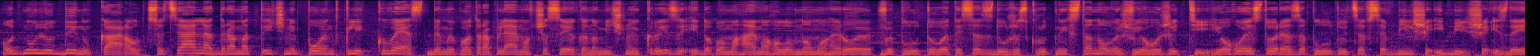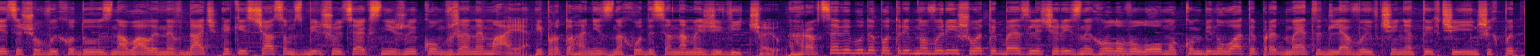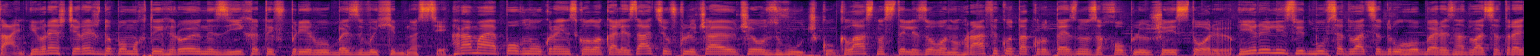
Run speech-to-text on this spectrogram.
Одну людину, Карл, соціально-драматичний point-click квест, де ми потрапляємо в часи економічної кризи і допомагаємо головному герою виплутуватися з дуже скрутних становищ в його житті. Його історія заплутується все більше і більше, і здається, що виходу з навали невдач, який з часом збільшується як сніжний ком, вже немає, і протагоніст знаходиться на межі відчаю. Гравцеві буде потрібно вирішувати безліч різних головоломок, комбінувати предмети для вивчення тих чи інших питань, і врешті-решт допомогти герою не з'їхати в прірву безвихідності. Гра має повну українську локалізацію, включаючи озвучку, класно стилізовану графіку та крутезну захоплюючу історію. Її реліз відбувся 22 березня 2023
